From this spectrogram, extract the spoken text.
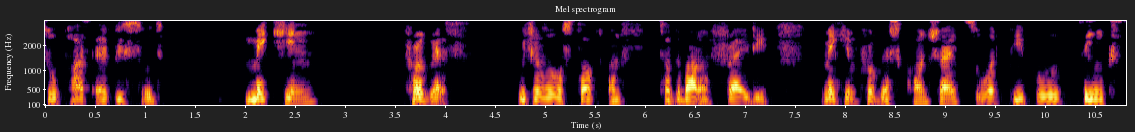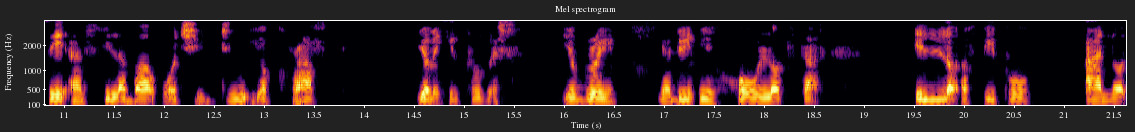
two part episode making progress, which was also talked on talked about on Friday. Making progress contrary to what people think, say, and feel about what you do, your craft. You're making progress. You're growing. You're doing a whole lot that a lot of people are not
